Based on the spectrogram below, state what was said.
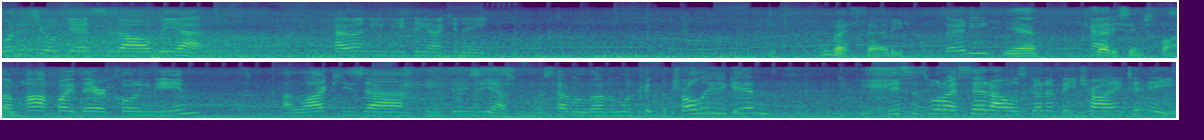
What is your guess that I'll be at? How many do you think I can eat? We'll go 30. 30? Yeah, Okay. 30 seems fine. So I'm halfway there according to him. I like his uh, enthusiasm. Let's have another look at the trolley again. This is what I said I was going to be trying to eat.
